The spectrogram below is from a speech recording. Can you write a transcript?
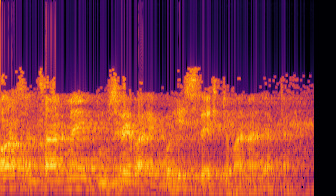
और संसार में दूसरे वाले को ही श्रेष्ठ माना जाता है।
